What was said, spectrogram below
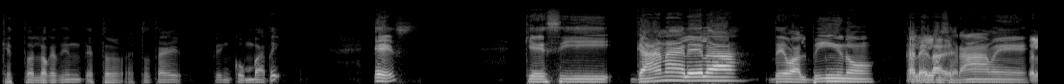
que esto es lo que te, esto, esto te, te incumbe a ti, es que si gana el ELA de Balbino, El ELA de- Cerame, El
